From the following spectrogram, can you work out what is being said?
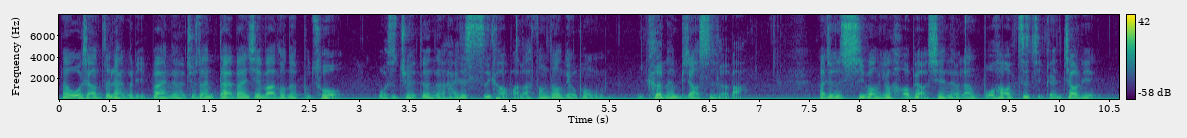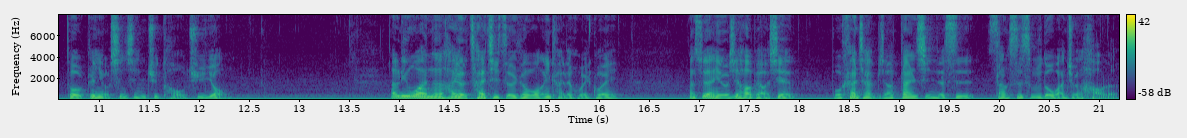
那我想这两个礼拜呢，就算代班先发投的不错。我是觉得呢，还是思考把它放到牛棚，可能比较适合吧。那就是希望用好表现呢，让博豪自己跟教练都有更有信心去投去用。那另外呢，还有蔡启哲跟王一凯的回归。那虽然有一些好表现，不过看起来比较担心的是伤势是不是都完全好了。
